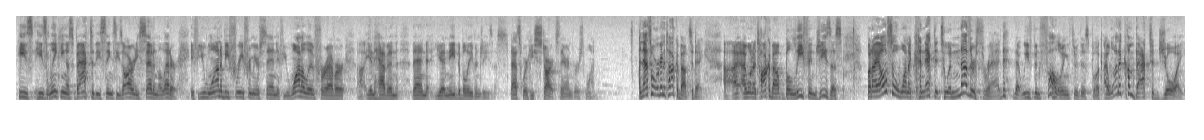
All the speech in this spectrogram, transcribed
he's, he's linking us back to these things he's already said in the letter. If you want to be free from your sin, if you want to live forever uh, in heaven, then you need to believe in Jesus. That's where he starts there in verse 1. And that's what we're going to talk about today. Uh, I, I want to talk about belief in Jesus, but I also want to connect it to another thread that we've been following through this book. I want to come back to joy.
